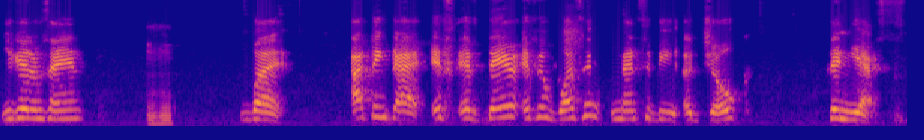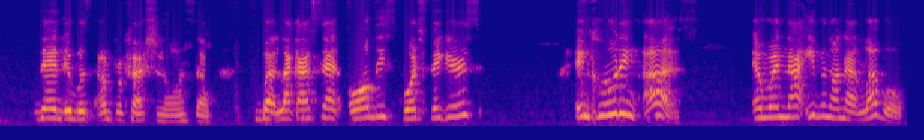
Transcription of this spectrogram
You get what I'm saying? Mhm. But I think that if if there if it wasn't meant to be a joke, then yes, then it was unprofessional and stuff. But like I said, all these sports figures, including us, and we're not even on that level.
